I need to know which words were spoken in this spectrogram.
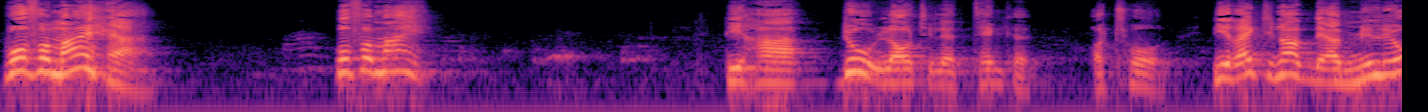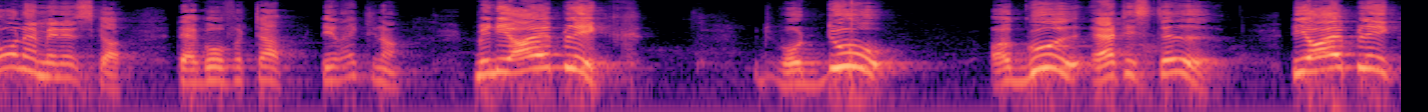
Hvorfor mig, Herre? Hvorfor mig? De har du lov til at tænke og tro. Det er rigtigt nok, der er millioner af mennesker, der går for tabt. Det er rigtigt nok. Men i øjeblik, hvor du og Gud er til stede, i øjeblik,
